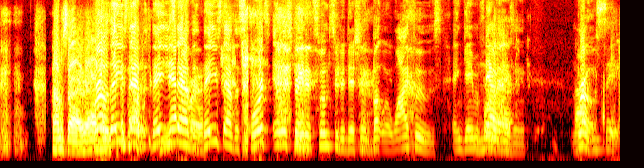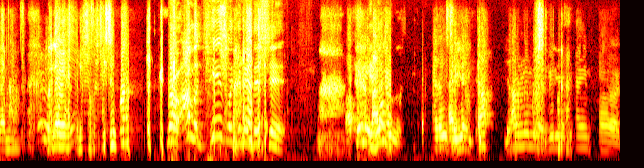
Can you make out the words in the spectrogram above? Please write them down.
I'm sorry, man. bro. They used to have they used to have the, they used to have the Sports Illustrated swimsuit edition, but with waifus and Game Informer Never. magazine. Nah, Bro. you sick. I never had this issue, bro. Bro, I'm a kid looking at this shit. I think it's Google. Hey, y'all, y'all remember that video game, uh,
